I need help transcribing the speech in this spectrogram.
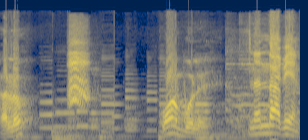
હાલો? કોણ બોલે? નંદાબેન.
